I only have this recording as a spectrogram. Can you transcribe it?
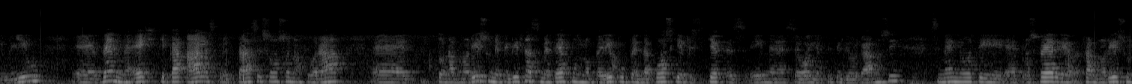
Ιουλίου, ε, δεν έχει και άλλες προεκτάσεις όσον αφορά ε, το να γνωρίσουν, επειδή θα συμμετέχουν περίπου 500 επισκέπτες είναι σε όλη αυτή τη διοργάνωση, σημαίνει ότι ε, προσφέρει, θα γνωρίσουν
